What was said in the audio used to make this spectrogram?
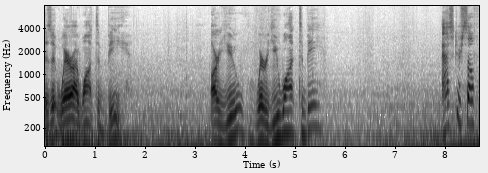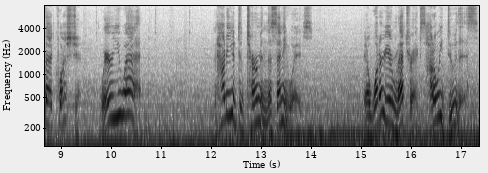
Is it where I want to be? Are you where you want to be? Ask yourself that question. Where are you at? And how do you determine this, anyways? You know, what are your metrics? How do we do this?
